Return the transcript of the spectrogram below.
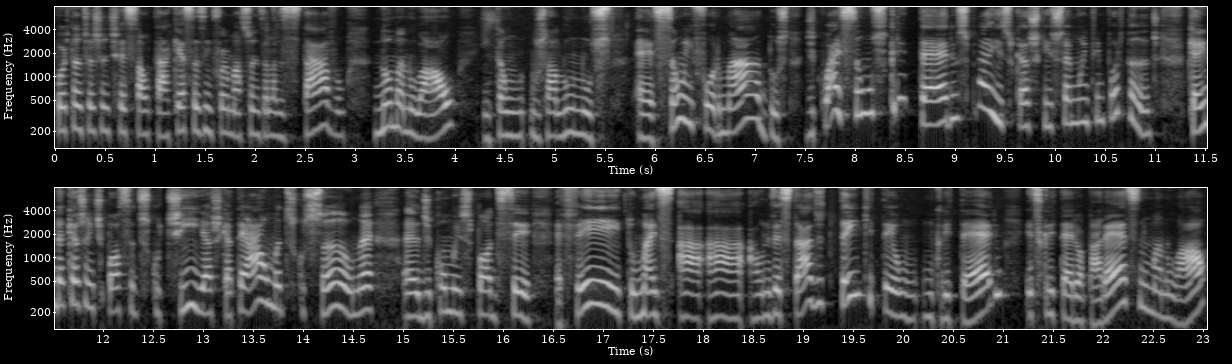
Importante a gente ressaltar que essas informações elas estavam no manual. Então os alunos eh, são informados de quais são os critérios para isso, porque acho que isso é muito importante. Porque ainda que a gente possa discutir, acho que até há uma discussão, né, eh, de como isso pode ser eh, feito, mas a, a, a universidade tem que ter um, um critério, esse critério aparece no manual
